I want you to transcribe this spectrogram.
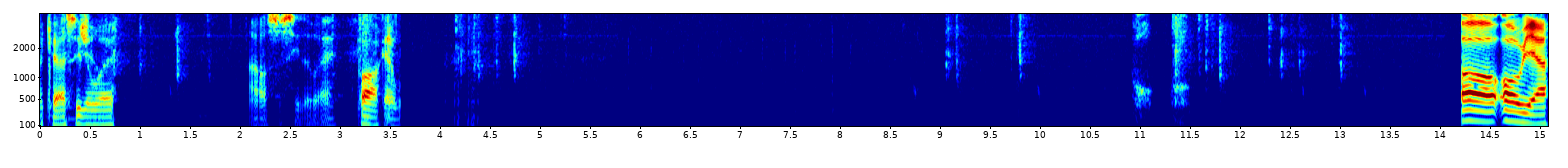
Okay, I see the way. I also see the way. Fuck. Okay. Oh, oh yeah.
